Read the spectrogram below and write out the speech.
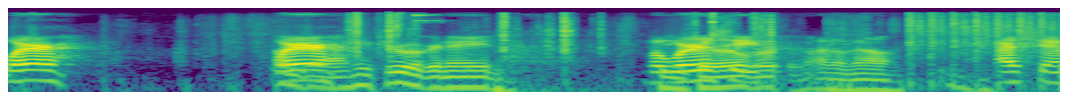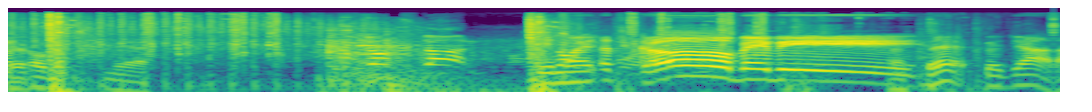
Where? Oh, where? Yeah, he threw a grenade. But These where is he? over- I don't know. I see him. Over... Yeah. Job's done. He might. Let's go, baby! That's it. Good job.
